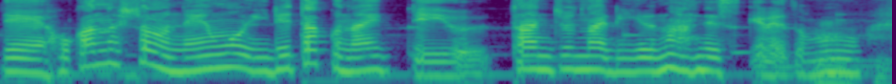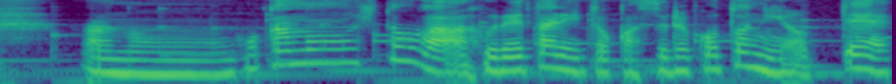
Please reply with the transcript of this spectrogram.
で、他の人の念を入れたくないっていう単純な理由なんですけれどうんうん。も、あの、他の人が触れたりとかすることによって、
